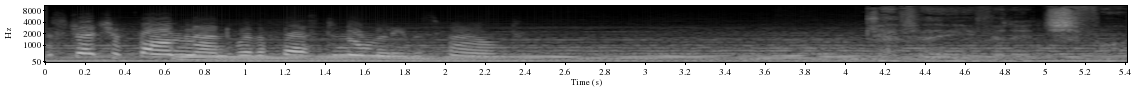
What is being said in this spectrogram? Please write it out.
a stretch of farmland where the first anomaly was found. Cafe, village, farmland.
